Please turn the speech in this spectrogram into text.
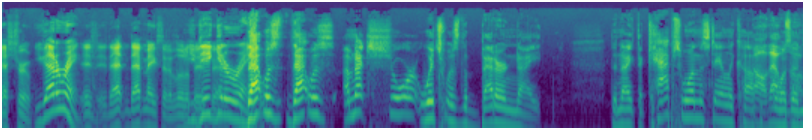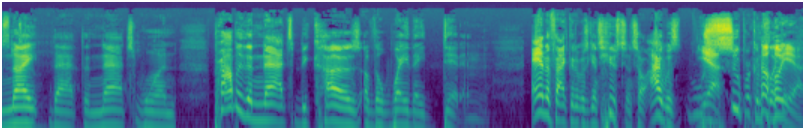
That's true. You got a ring. It, it- that that makes it a little bit. You bit. did get better. a ring. that was that was I'm not sure which was the better night. The night the Caps won the Stanley Cup, Oh, that or was the awesome, night that the Nats won. Probably the Nats because of the way they did it, mm. and the fact that it was against Houston. So I was Yeah. super oh, conflicted. Oh, yeah.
